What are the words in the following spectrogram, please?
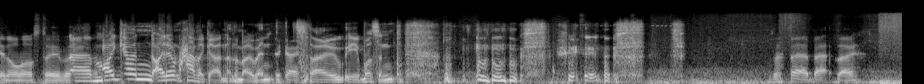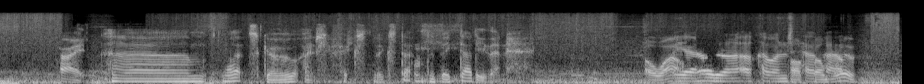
in all honesty. But Uh, my gun, I don't have a gun at the moment, Okay. so it wasn't. it was a fair bet, though. All right. Um, let's go actually fix the big, sta- the big daddy then. Oh wow! Yeah, hold on. I'll come and I'll help come out. with.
